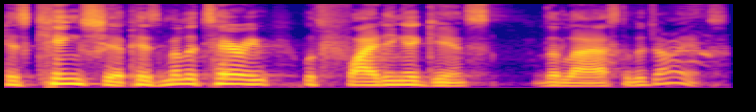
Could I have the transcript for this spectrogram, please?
his kingship, his military was fighting against the last of the giants.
